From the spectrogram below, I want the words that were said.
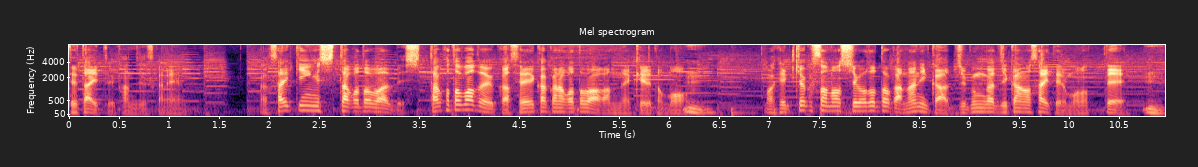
てたいという感じですかね。最近知った言葉で知った言葉というか正確な言葉はわかんないけれども、うん。まあ、結局その仕事とか何か自分が時間を割いてるものってうん。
